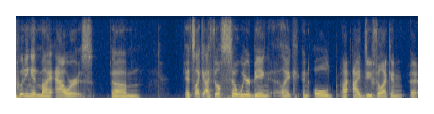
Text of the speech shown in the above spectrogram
putting in my hours. Um, it's like I feel so weird being like an old. I, I do feel like an, a,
